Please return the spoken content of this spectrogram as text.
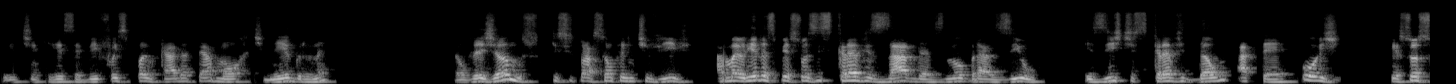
que ele tinha que receber e foi espancado até a morte, negro, né? Então vejamos que situação que a gente vive. A maioria das pessoas escravizadas no Brasil existe escravidão até hoje pessoas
